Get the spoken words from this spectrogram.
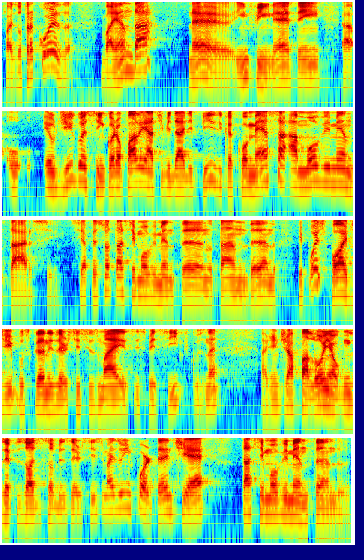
faz outra coisa. Vai andar né? Enfim, né? Tem eu digo assim, quando eu falo em atividade física, começa a movimentar-se. Se a pessoa está se movimentando, está andando, depois pode ir buscando exercícios mais específicos, né? A gente já falou em alguns episódios sobre exercício, mas o importante é estar tá se movimentando.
